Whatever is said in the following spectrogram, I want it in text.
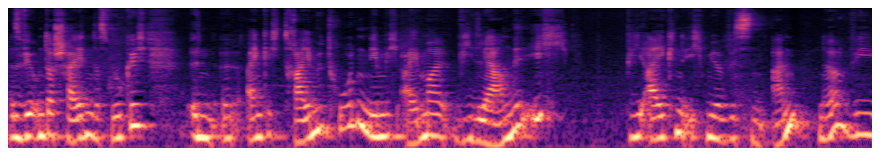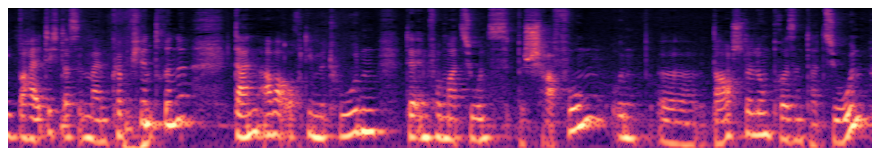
Also wir unterscheiden das wirklich in äh, eigentlich drei Methoden, nämlich einmal, wie lerne ich, wie eigne ich mir Wissen an, ne? wie behalte ich das in meinem Köpfchen mhm. drinne, dann aber auch die Methoden der Informationsbeschaffung und äh, Darstellung, Präsentation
